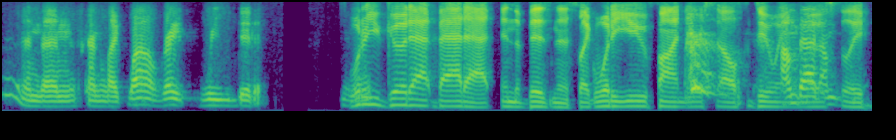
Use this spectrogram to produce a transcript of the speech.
and then it's kind of like, wow, great, we did it. What are you good at, bad at in the business? Like, what do you find yourself doing I'm bad- I'm- mostly?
